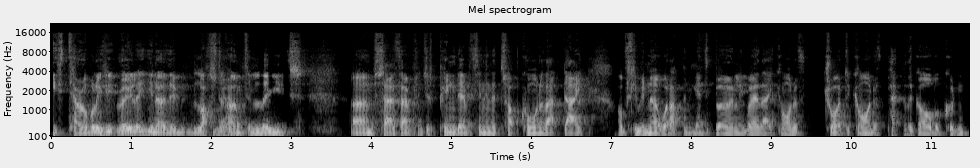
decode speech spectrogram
is terrible, is it really? You know, they lost yeah. at home to Leeds. Um, Southampton just pinged everything in the top corner that day. Obviously, we know what happened against Burnley, where they kind of tried to kind of pepper the goal, but couldn't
